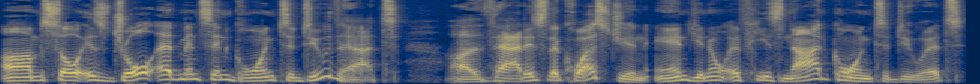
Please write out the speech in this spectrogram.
Um, so is Joel Edmundson going to do that? Uh, that is the question. And, you know, if he's not going to do it,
